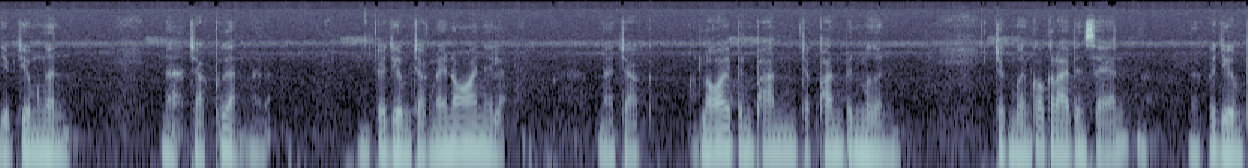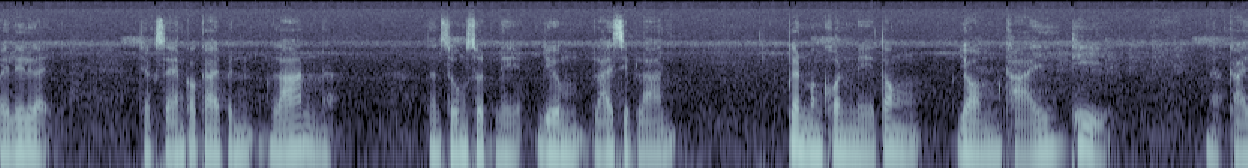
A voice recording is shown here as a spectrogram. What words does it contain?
หยิบยืมเงินนะจากเพื่อนนั่นแหละ ก็ยืมจากน้อยๆนี่แหละนะจากร้อยเป็นพันจากพันเป็นหมื่น จากหมื่นก็กลายเป็นแสนนะก็ยืมไปเรื่อยๆ จากแสนก็กลายเป็นล้านนะจนสูงสุดนี่ยืมหลายสิบล้าน เพื่อนบางคนนี่ต้องยอมขายที่นะขาย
